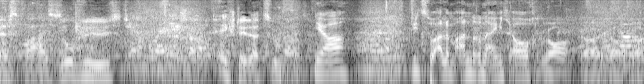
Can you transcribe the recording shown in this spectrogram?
es war so wüst. Ich stehe dazu. Ja, wie zu allem anderen eigentlich auch. Ja, ja, ja, ja.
